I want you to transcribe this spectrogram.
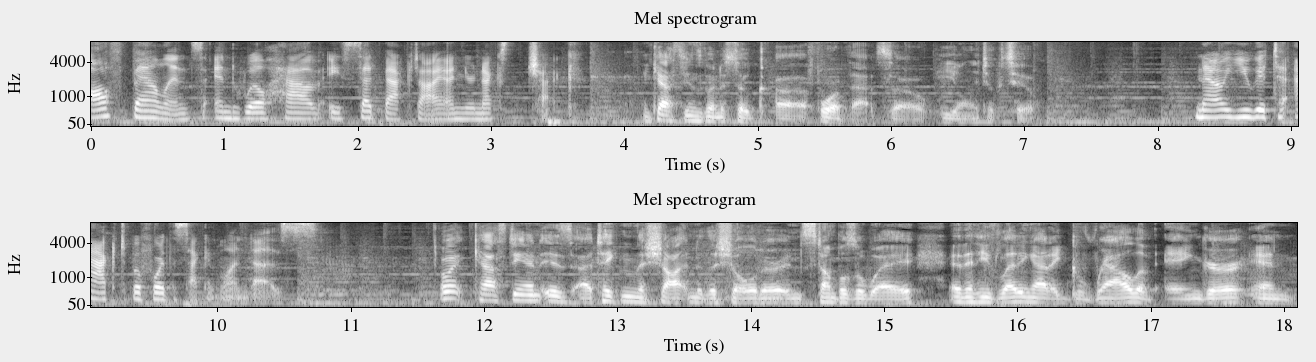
off balance and will have a setback die on your next check. And Castian's going to soak uh, four of that, so he only took two. Now you get to act before the second one does. Okay, Castian is uh, taking the shot into the shoulder and stumbles away, and then he's letting out a growl of anger and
